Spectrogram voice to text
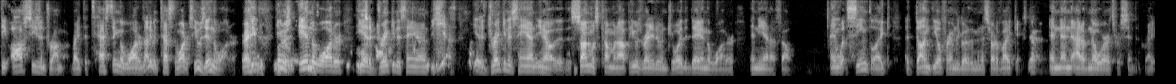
the off-season drama, right? The testing the waters, not even testing the waters. He was in the water, right? He was, he was in the water. He had a drink in his hand. Yes, he had a drink in his hand. You know, the sun was coming up. He was ready to enjoy the day in the water in the NFL. And what seemed like a done deal for him to go to the Minnesota Vikings. Yeah. And then out of nowhere, it's rescinded, right?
